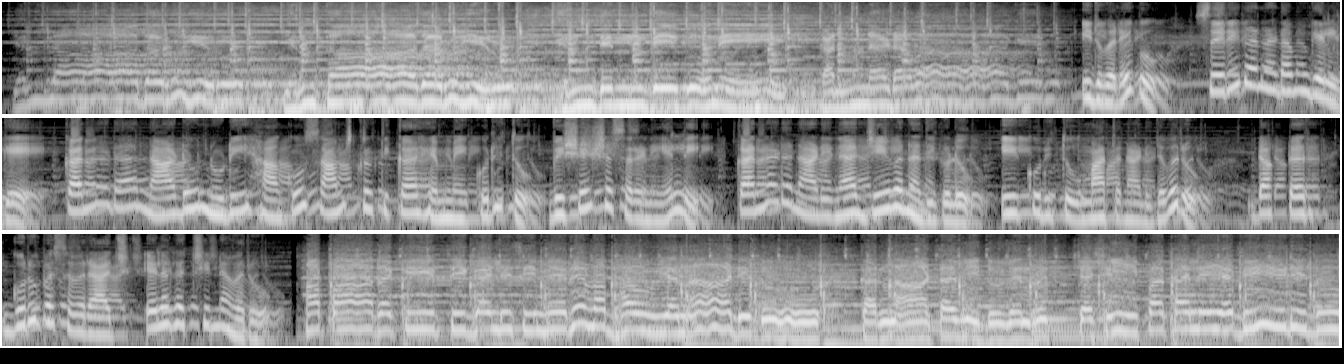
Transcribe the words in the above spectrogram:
ಎಲ್ಲಾದರೂ ಇರು ಎಂದಾದರೂ ಇರು, ಎಂದೆಂದಿಗೂ ನೀ ಕನ್ನಡವಾಗಿರು ಇದುವರೆಗೂ ಸಿರಿಗನ್ನಡಂ ಗೆಲ್ಗೆ ಕನ್ನಡ ನಾಡು ನುಡಿ ಹಾಗೂ ಸಾಂಸ್ಕೃತಿಕ ಹೆಮ್ಮೆ ಕುರಿತು ವಿಶೇಷ ಸರಣಿಯಲ್ಲಿ ಕನ್ನಡ ನಾಡಿನ ಜೀವನದಿಗಳು ಈ ಕುರಿತು ಮಾತನಾಡಿದವರು ಡಾಕ್ಟರ್ ಗುರುಬಸವರಾಜ್ ಯಲಗಚ್ಚಿನವರು ಅಪಾರ ಕೀರ್ತಿ ಗಳಿಸಿ ಮೆರೆವ ಭವ್ಯ ನಾಡಿದು ಕರ್ನಾಟವಿದುವೆ ನೃತ್ಯ ಶಿಲ್ಪ ಕಲೆಯ ಬೀಡಿದು.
